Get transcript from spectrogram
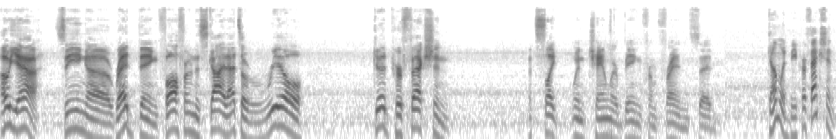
Oh yeah, seeing a red thing fall from the sky, that's a real good perfection. It's like when Chandler Bing from Friends said, Gum would be perfection.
